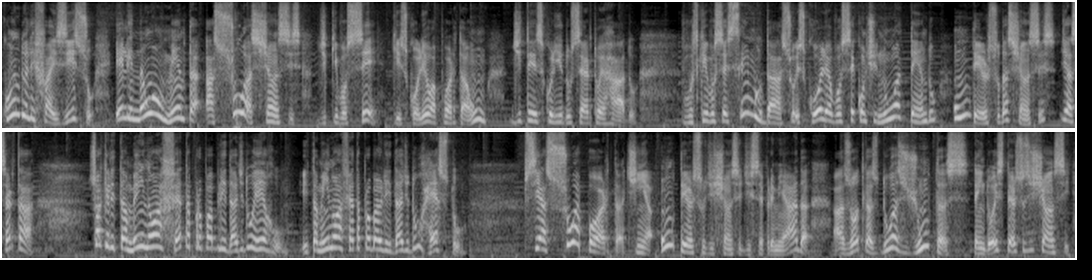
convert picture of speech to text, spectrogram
Quando ele faz isso, ele não aumenta as suas chances de que você, que escolheu a porta 1, de ter escolhido certo ou errado. Porque você, sem mudar a sua escolha, você continua tendo um terço das chances de acertar. Só que ele também não afeta a probabilidade do erro e também não afeta a probabilidade do resto. Se a sua porta tinha um terço de chance de ser premiada, as outras duas juntas têm dois terços de chance.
